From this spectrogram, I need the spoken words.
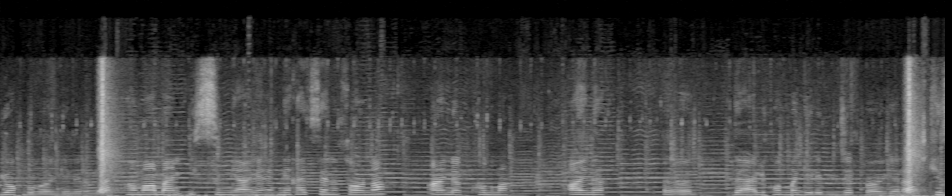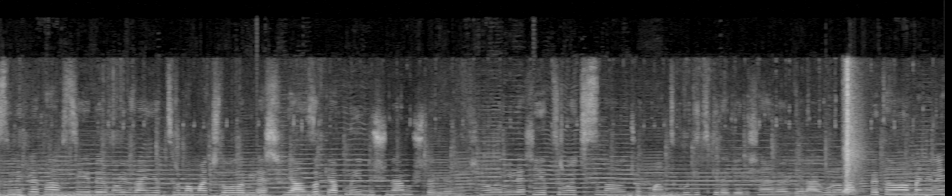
yok bu bölgelerinde. Tamamen isim yani. Birkaç sene sonra aynı konuma, aynı e, değerli konuma gelebilecek bölgeler. Kesinlikle tavsiye ederim. O yüzden yatırım amaçlı olabilir. Yazlık yapmayı düşünen müşterilerim için olabilir. Yatırım açısından da çok mantıklı. Gitgide gelişen bölgeler buralar. Ve tamamen hani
